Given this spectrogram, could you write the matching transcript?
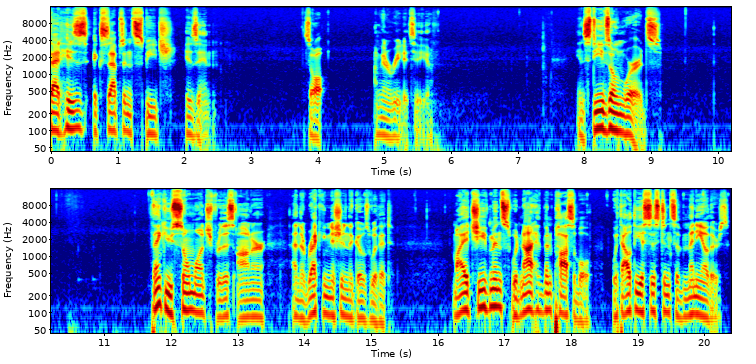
that his acceptance speech is in. So I'm going to read it to you. In Steve's own words Thank you so much for this honor and the recognition that goes with it. My achievements would not have been possible without the assistance of many others,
